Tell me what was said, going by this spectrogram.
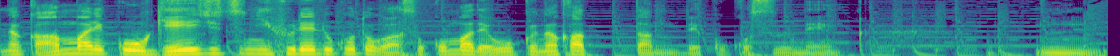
なんかあんまりこう芸術に触れることがそこまで多くなかったんでここ数年。うん、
